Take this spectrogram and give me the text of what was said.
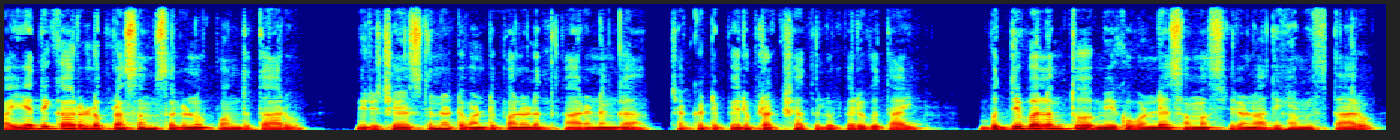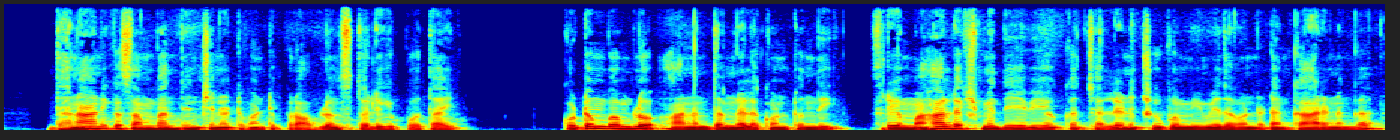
పై అధికారుల ప్రశంసలను పొందుతారు. మీరు చేస్తున్నటువంటి పనుల కారణంగా చక్కటి పేరు ప్రఖ్యాతులు పెరుగుతాయి. బుద్ధిబలంతో మీకు ఉండే సమస్యలను అధిగమిస్తారు. ధనానికి సంబంధించినటువంటి ప్రాబ్లమ్స్ తొలగిపోతాయి. కుటుంబంలో ఆనందం నెలకొంటుంది. శ్రీ మహాలక్ష్మీదేవి యొక్క చల్లని చూపు మీ మీద ఉండడం కారణంగా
